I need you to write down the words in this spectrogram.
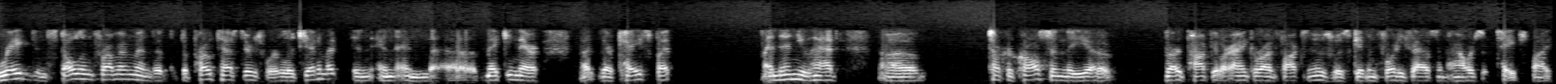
rigged and stolen from him, and that the protesters were legitimate in in, in uh, making their uh, their case. But and then you had uh, Tucker Carlson, the uh, very popular anchor on Fox News, was given 40,000 hours of tapes by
